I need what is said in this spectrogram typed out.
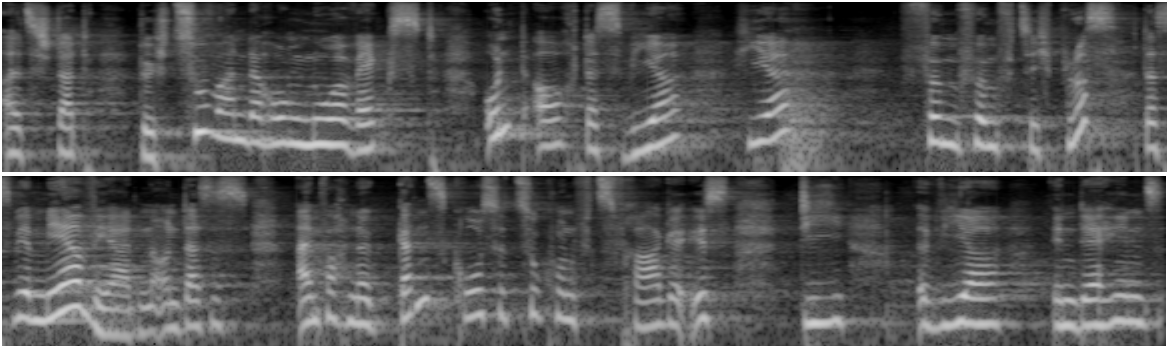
als Stadt durch Zuwanderung nur wächst und auch, dass wir hier 55 plus, dass wir mehr werden und dass es einfach eine ganz große Zukunftsfrage ist, die wir in der Hins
